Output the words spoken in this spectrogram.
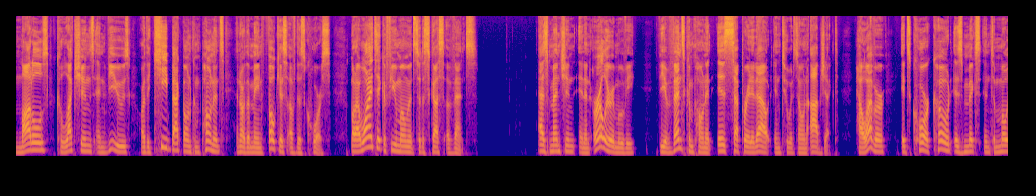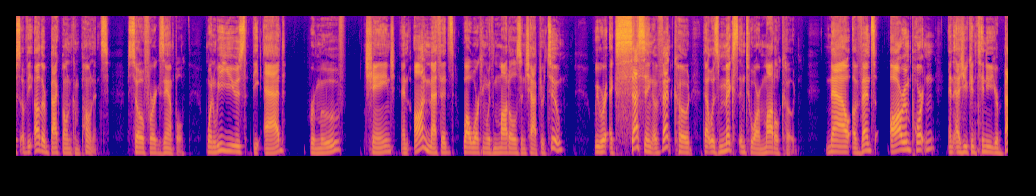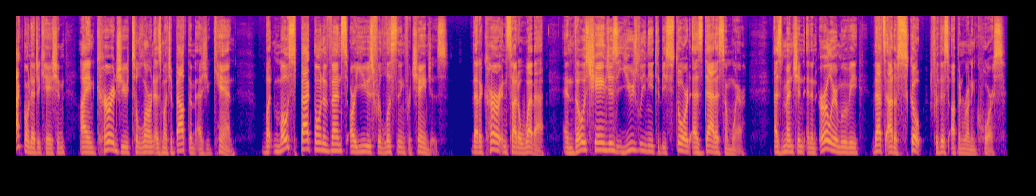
Models, collections, and views are the key backbone components and are the main focus of this course. But I want to take a few moments to discuss events. As mentioned in an earlier movie, the events component is separated out into its own object. However, its core code is mixed into most of the other backbone components. So, for example, when we use the add, remove, change, and on methods while working with models in Chapter 2, we were accessing event code that was mixed into our model code. Now, events are important, and as you continue your backbone education, I encourage you to learn as much about them as you can. But most backbone events are used for listening for changes that occur inside a web app, and those changes usually need to be stored as data somewhere. As mentioned in an earlier movie, that's out of scope for this up and running course.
